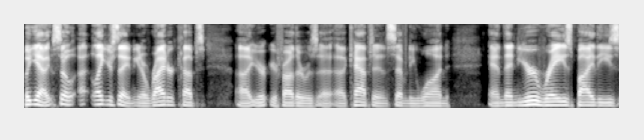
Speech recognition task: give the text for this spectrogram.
but yeah, so uh, like you're saying, you know, Ryder Cups. Uh, your your father was a, a captain in '71, and then you're raised by these.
